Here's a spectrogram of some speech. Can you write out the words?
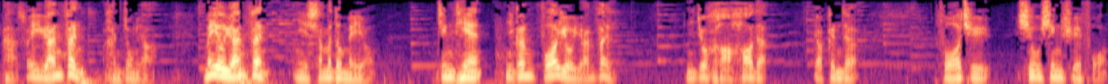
啊，所以缘分很重要，没有缘分，你什么都没有。今天你跟佛有缘分，你就好好的要跟着佛去修心学佛。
